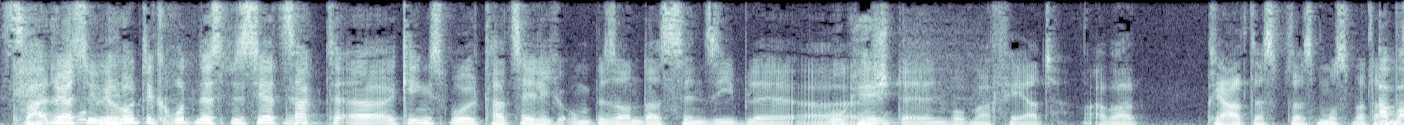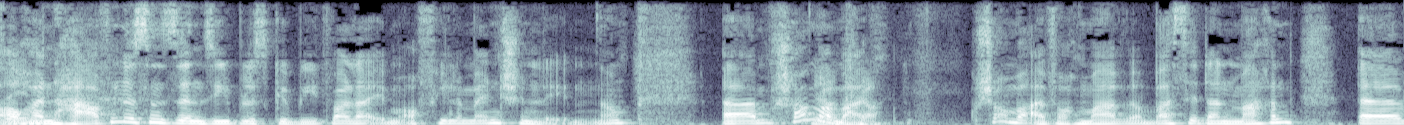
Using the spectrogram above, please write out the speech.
Zweite ja, so wie Hurtigruten es bis jetzt ja. sagt, äh, ging es wohl tatsächlich um besonders sensible äh, okay. Stellen, wo man fährt. Aber klar, das, das muss man dann Aber sehen. auch ein Hafen ist ein sensibles Gebiet, weil da eben auch viele Menschen leben. Ne? Ähm, schauen wir ja, mal. Klar. Schauen wir einfach mal, was sie dann machen. Äh,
